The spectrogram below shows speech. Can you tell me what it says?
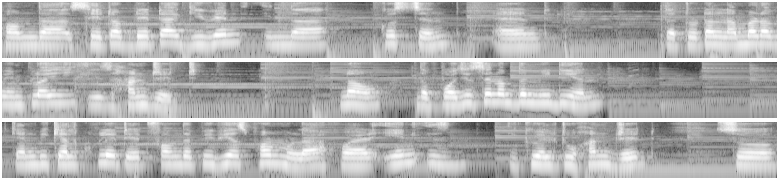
from the set of data given in the question and the total number of employee is 100. Now the position of the median can be calculated from the previous formula where n is equal to 100 so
